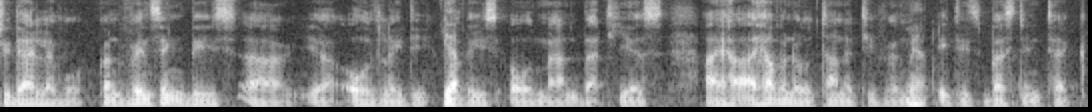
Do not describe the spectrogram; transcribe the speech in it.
to their level, convincing this uh, yeah, old lady yeah. or this old man that yes, I, ha I have an alternative and yeah. it is best in tech.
